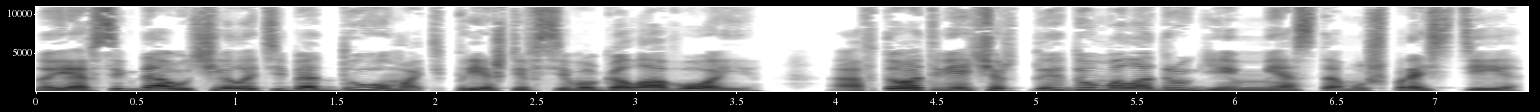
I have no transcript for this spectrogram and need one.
но я всегда учила тебя думать, прежде всего головой. А в тот вечер ты думала другим местом, уж прости.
